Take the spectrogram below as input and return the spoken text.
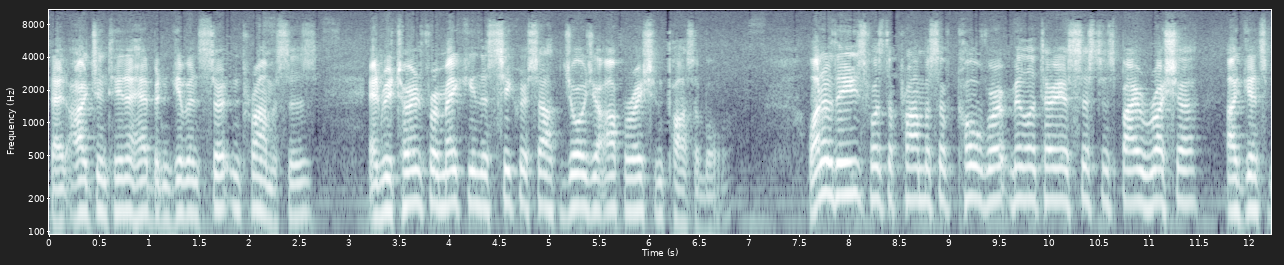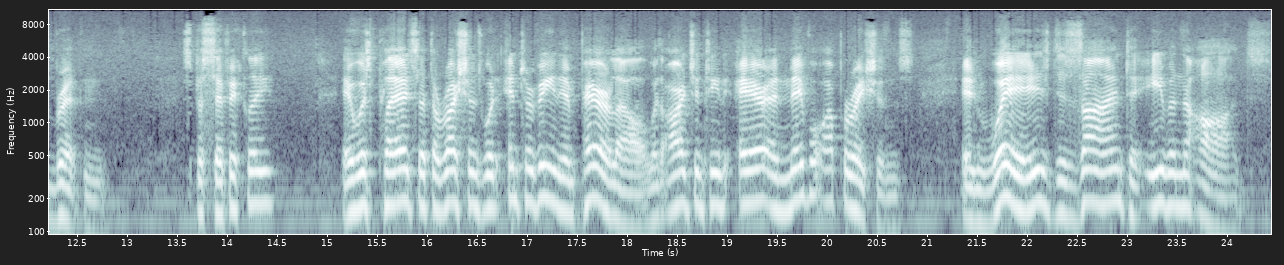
that Argentina had been given certain promises in return for making the secret South Georgia operation possible. One of these was the promise of covert military assistance by Russia against Britain. Specifically, it was pledged that the Russians would intervene in parallel with Argentine air and naval operations in ways designed to even the odds.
